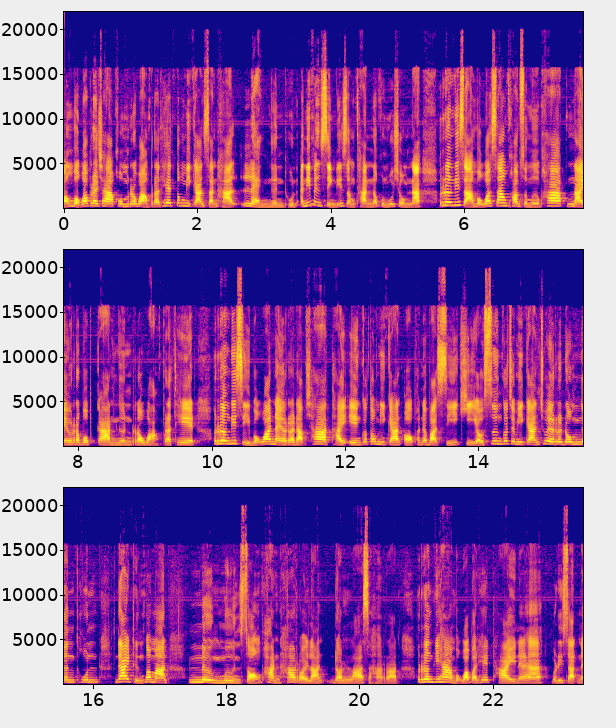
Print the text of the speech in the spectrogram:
2 บอกว่าประชาคมระหว่างประเทศต้องมีการสรรหาแหล่งเงินทุน อันนี้เป็นสิ่งที่สำคัญนะคุณผู้ชมนะเรื่องที่3 บอกว่าสร้างความเสมอภาคในระบบการเงินระหว่างประเทศ เรื่องที่ 4 บอกว่าในระดับชาติไทยเองก็ต้องมีการออกพันธบัตรสีเขียว ซึ่งก็จะมีการช่วยระดมเงินทุนได้ถึงประมาณ 12,500 ล้านดอลลาร์สหรัฐ เรื่องที่ 5 บอกว่าประเทศไทยนะคะบริษัทใน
